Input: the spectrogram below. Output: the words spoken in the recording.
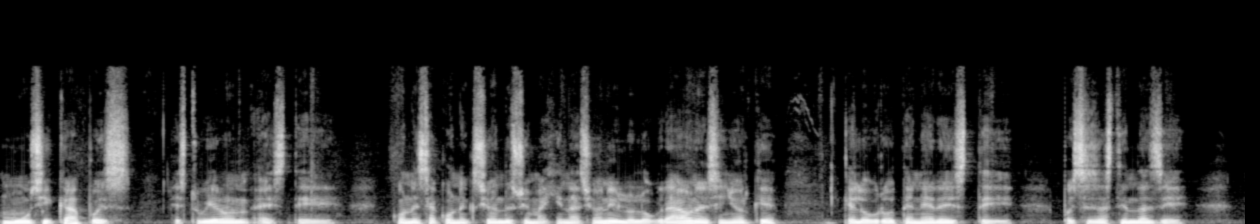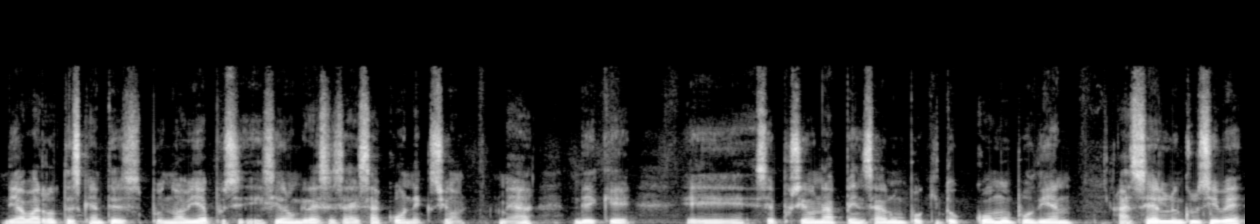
música, pues estuvieron este, con esa conexión de su imaginación y lo lograron. El señor que, que logró tener este pues esas tiendas de, abarrotes que antes pues no había, pues hicieron gracias a esa conexión, De que eh, se pusieron a pensar un poquito cómo podían hacerlo. Inclusive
